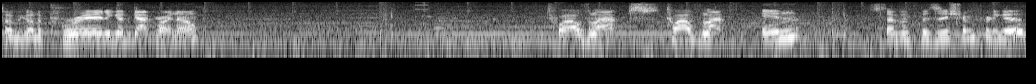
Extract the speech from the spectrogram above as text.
So we got a pretty good gap right now. 12 laps, 12 lap in, 7th position, pretty good.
